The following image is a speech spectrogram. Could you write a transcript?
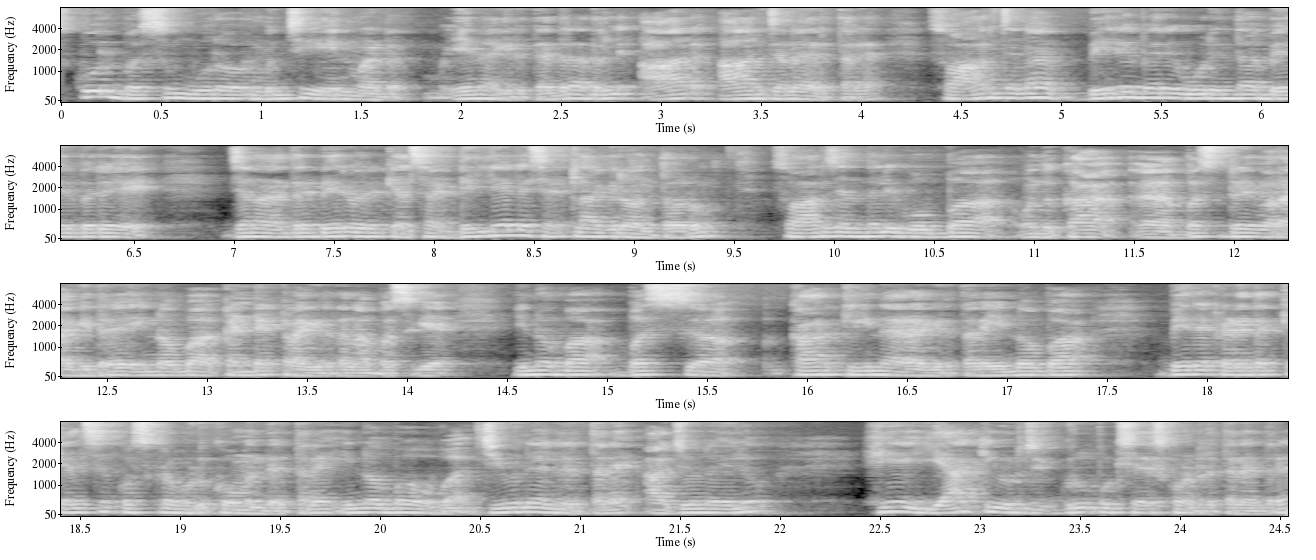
ಸ್ಕೂಲ್ ಬಸ್ಸು ಮೂರು ಅವರ್ ಮುಂಚೆ ಏನು ಮಾಡ, ಏನಾಗಿರುತ್ತೆ ಅಂದರೆ ಅದರಲ್ಲಿ ಆರು ಆರು ಜನ ಇರ್ತಾರೆ. ಸೊ ಆರು ಜನ ಬೇರೆ ಬೇರೆ ಊರಿಂದ ಬೇರೆ ಬೇರೆ ಜನ ಅಂದರೆ ಬೇರೆ ಬೇರೆ ಕೆಲಸ ಡೆಲ್ಲಿಯಲ್ಲೇ ಸೆಟ್ಲ್ ಆಗಿರೋವಂಥವ್ರು. ಸೊ ಆರು ಜನದಲ್ಲಿ ಒಬ್ಬ ಒಂದು ಕಾ ಬಸ್ ಡ್ರೈವರ್ ಆಗಿದ್ರೆ ಇನ್ನೊಬ್ಬ ಕಂಡಕ್ಟರ್ ಆಗಿರ್ತಾನೆ ಆ ಬಸ್ಗೆ ಇನ್ನೊಬ್ಬ ಬಸ್ ಕಾರ್ ಕ್ಲೀನರ್ ಆಗಿರ್ತಾನೆ. ಇನ್ನೊಬ್ಬ ಬೇರೆ ಕಡೆಯಿಂದ ಕೆಲಸಕ್ಕೋಸ್ಕರ ಹುಡ್ಕೊಂಡ್ ಬಂದಿರ್ತಾನೆ. ಇನ್ನೊಬ್ಬ ಒಬ್ಬ ಜೀವನಲ್ಲಿ ಇರ್ತಾನೆ ಆ ಜೀವನೆಯಲ್ಲೂ ಹೇ, ಯಾಕೆ ಇವ್ರ ಗ್ರೂಪಿಗೆ ಸೇರಿಸ್ಕೊಂಡಿರ್ತಾನೆ ಅಂದರೆ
